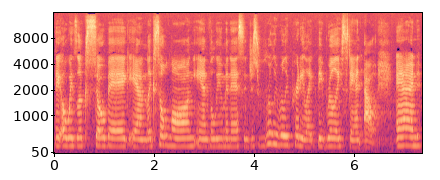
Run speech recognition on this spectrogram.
they always look so big and like so long and voluminous and just really, really pretty. Like they really stand out. And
